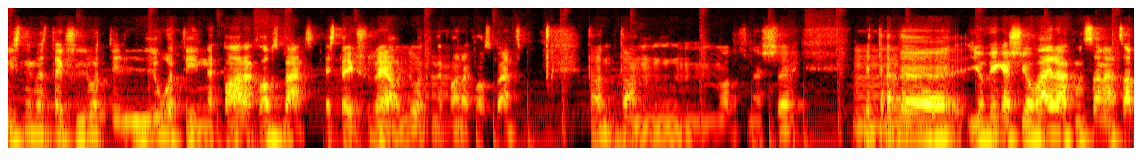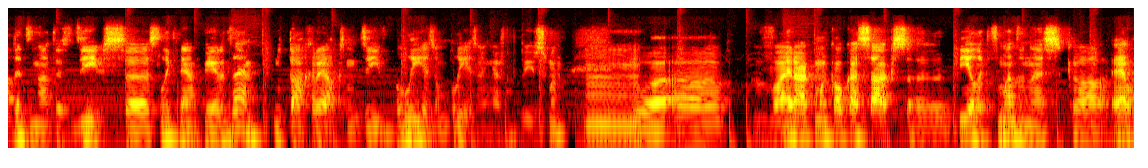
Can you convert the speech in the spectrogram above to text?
īstenībā es teikšu, ļoti, ļoti nepārāk labs bērns. Es teikšu, reāli ļoti nepārāk labs bērns. Tā, tā nodefinēšu sevi. Mm. Bet tad, jo vienkārši jo vairāk man sanāca apdedzināties dzīves eh, sliktajām pieredzēm, nu tā kā reāli man dzīve bliez un bliez vienkārši virs man. Mm. Jo uh, vairāk man kaut kā sāks uh, pielikt smadzenēs, ka, ej,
